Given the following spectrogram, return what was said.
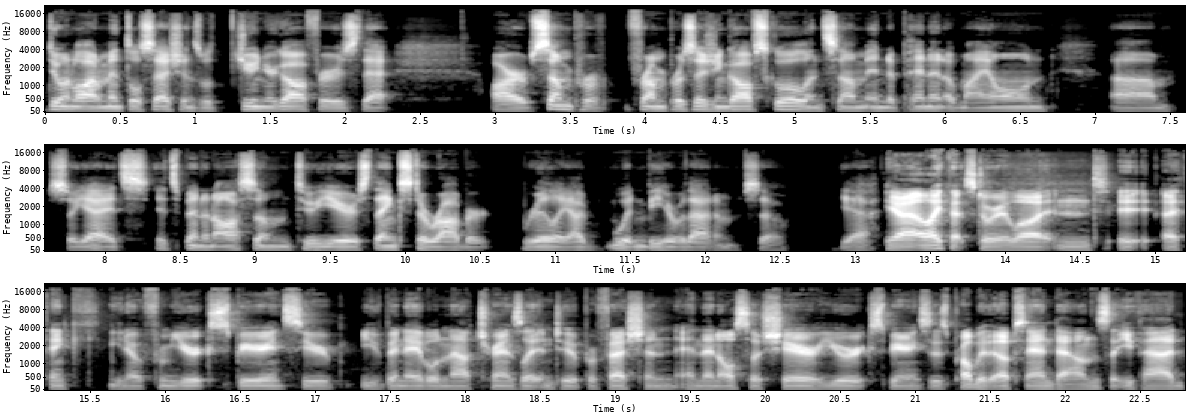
doing a lot of mental sessions with junior golfers that are some from Precision Golf School and some independent of my own. Um, so yeah, it's it's been an awesome two years. Thanks to Robert. Really, I wouldn't be here without him. So yeah yeah i like that story a lot and it, i think you know from your experience you you've been able to now translate into a profession and then also share your experiences probably the ups and downs that you've had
